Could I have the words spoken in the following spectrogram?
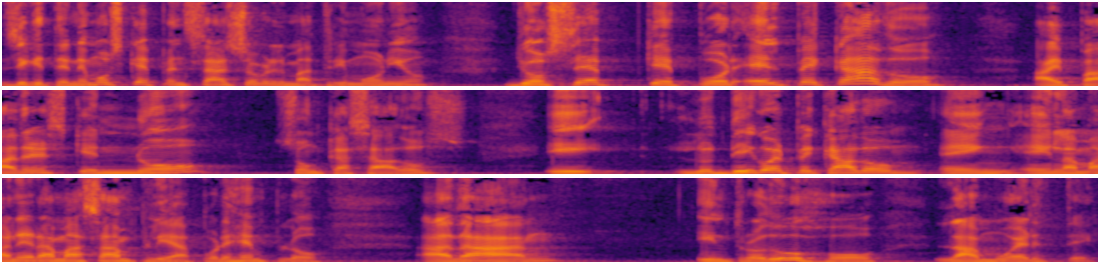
Así que tenemos que pensar sobre el matrimonio. Yo sé que por el pecado hay padres que no son casados y lo digo el pecado en, en la manera más amplia. Por ejemplo, Adán introdujo la muerte.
